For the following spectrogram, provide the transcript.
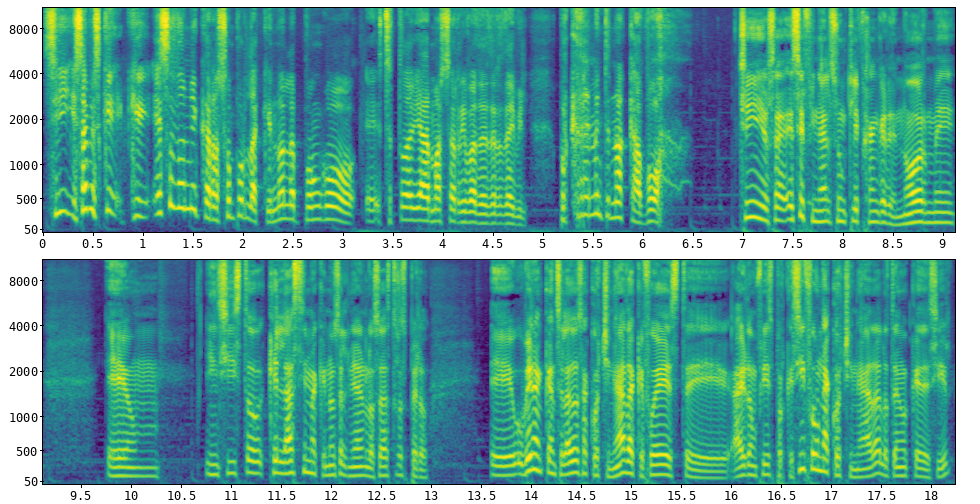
Sí, ¿sabes qué? Que esa es la única razón por la que no la pongo este, todavía más arriba de Daredevil. Porque realmente no acabó. Sí, o sea, ese final es un cliffhanger enorme. Eh, insisto, qué lástima que no se alinearon los astros, pero eh, hubieran cancelado esa cochinada que fue este Iron Fist, porque sí fue una cochinada, lo tengo que decir.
